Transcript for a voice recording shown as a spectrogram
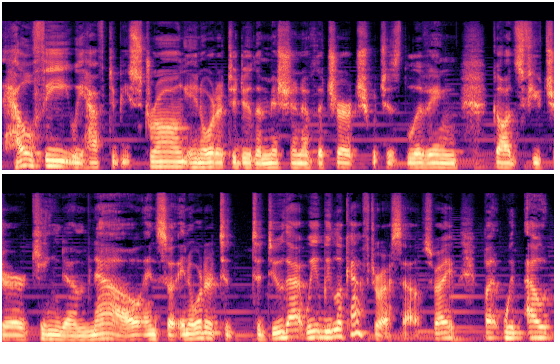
healthy, we have to be strong in order to do the mission of the church, which is living God's future kingdom now. And so in order to to do that, we we look after ourselves, right? But without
